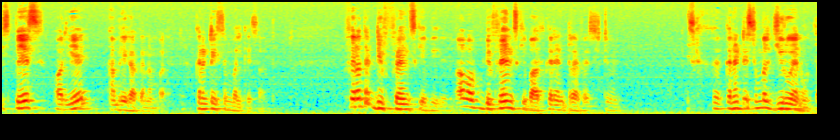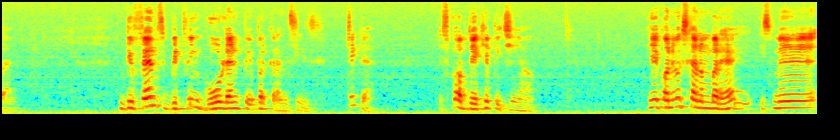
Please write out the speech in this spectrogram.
स्पेस और ये अमेरिका का नंबर आ गया कनेक्टिव सिंबल के साथ। फिर आता है डिफरेंस के भी। अब अब डिफरेंस की बात करें इंटरफेसिस्ट में। इसका सिंबल ज़ीरो एन होता है। Difference between gold and paper currencies ठीक है? इसको आप देखिए पीछे यहाँ। ये इकोनॉमिक्स का नंबर है। इसमें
